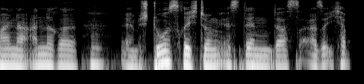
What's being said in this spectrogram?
Nochmal eine andere hm. ähm, Stoßrichtung ist denn das, also ich habe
